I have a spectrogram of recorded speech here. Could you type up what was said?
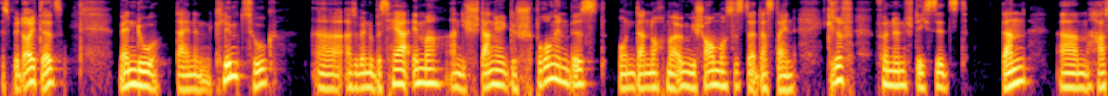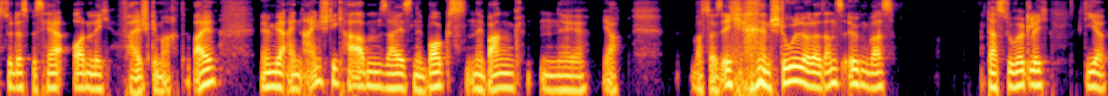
Das bedeutet, wenn du deinen Klimmzug, äh, also wenn du bisher immer an die Stange gesprungen bist und dann nochmal irgendwie schauen musstest, dass dein Griff vernünftig sitzt, dann ähm, hast du das bisher ordentlich falsch gemacht. Weil wenn wir einen Einstieg haben, sei es eine Box, eine Bank, eine, ja, was weiß ich, ein Stuhl oder sonst irgendwas, dass du wirklich dir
